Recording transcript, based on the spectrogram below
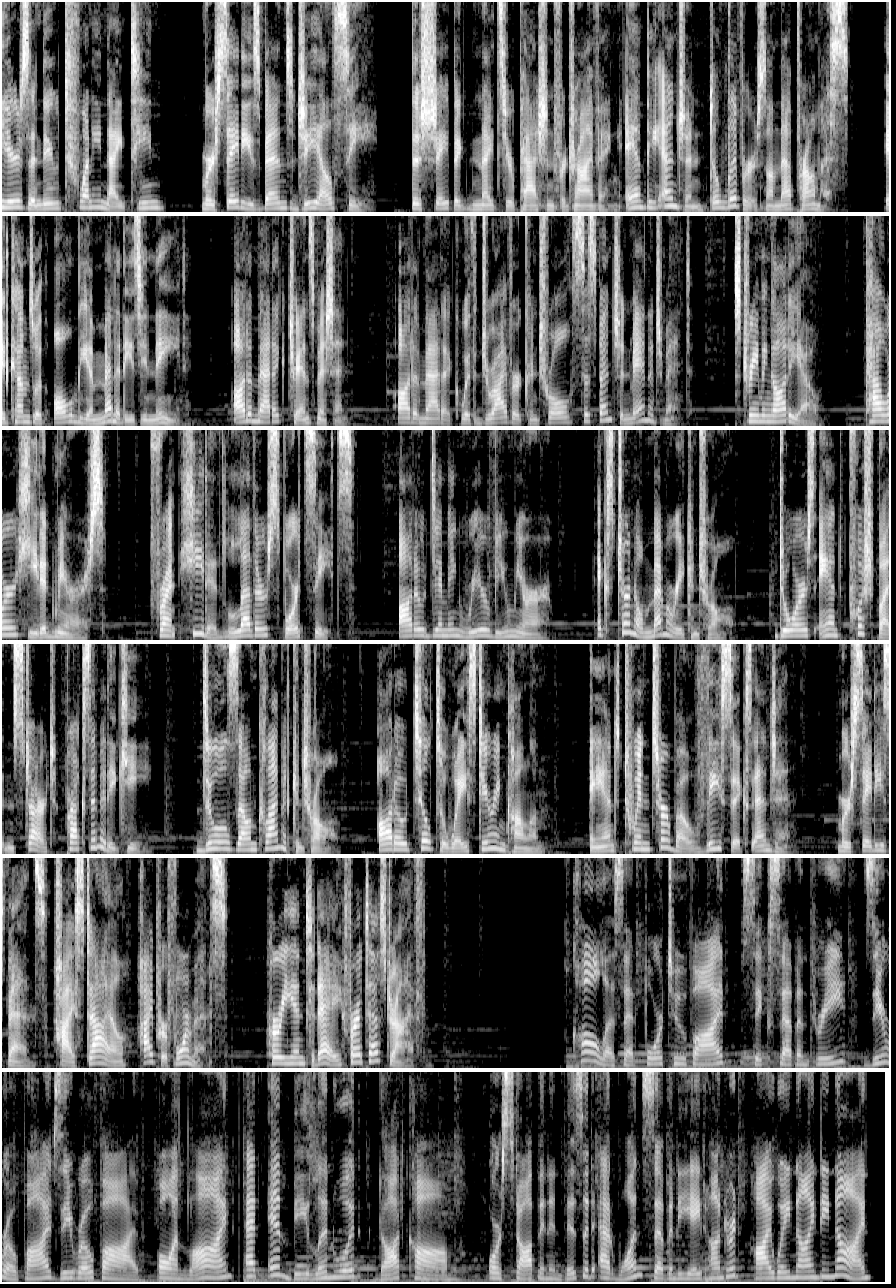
Here's a new 2019 Mercedes-Benz GLC. The shape ignites your passion for driving, and the engine delivers on that promise. It comes with all the amenities you need. Automatic transmission, automatic with driver control suspension management, streaming audio, power heated mirrors, front heated leather sports seats, auto dimming rear view mirror, external memory control, doors and push button start proximity key, dual zone climate control, auto tilt away steering column, and twin turbo V6 engine. Mercedes Benz, high style, high performance. Hurry in today for a test drive. Call us at 425 673 0505, online at mblynnwood.com, or stop in and visit at 17800 Highway 99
